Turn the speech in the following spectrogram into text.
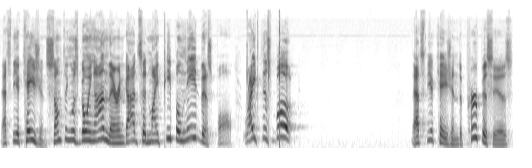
That's the occasion. Something was going on there, and God said, My people need this, Paul. Write this book. That's the occasion. The purpose is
